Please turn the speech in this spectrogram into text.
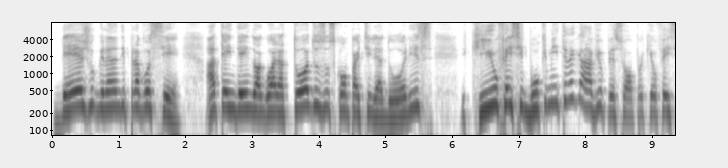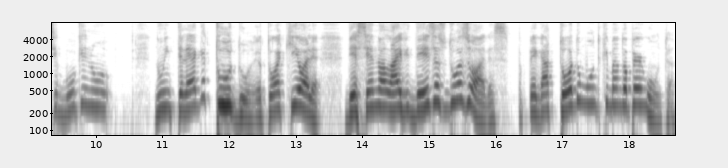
Beijo grande para você. Atendendo agora todos os compartilhadores que o Facebook me entregar, viu, pessoal? Porque o Facebook não, não entrega tudo. Eu estou aqui, olha, descendo a live desde as duas horas, para pegar todo mundo que mandou pergunta.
